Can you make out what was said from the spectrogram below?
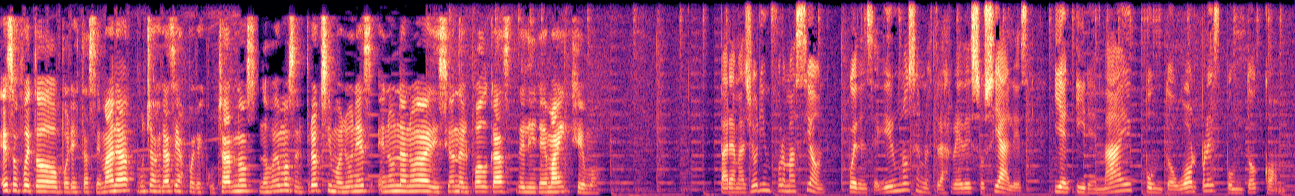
Eso fue todo por esta semana. Muchas gracias por escucharnos. Nos vemos el próximo lunes en una nueva edición del podcast del IREMAI Gemo. Para mayor información pueden seguirnos en nuestras redes sociales y en iremai.wordpress.com.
